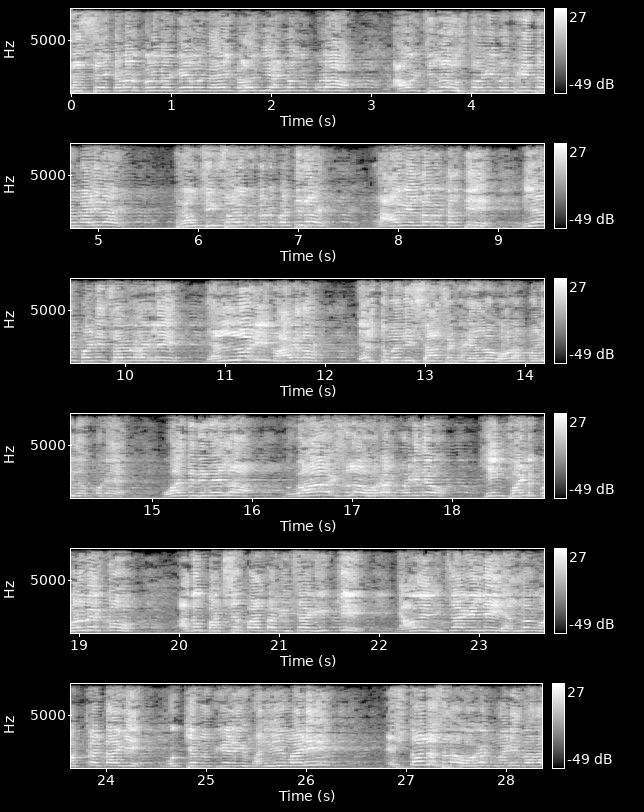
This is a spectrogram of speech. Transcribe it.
ಸಸ್ಯ ಕವರ್ ಕೊಡಬೇಕು ನಾಯಕ್ ಬೆಳಗಿ ಅಣ್ಣಗೂ ಕೂಡ ಅವ್ರು ಜಿಲ್ಲಾ ಉಸ್ತುವಾರಿ ಮಂತ್ರಿ ಅಂತ ಮಾಡಿದಾಗ ಧರ್ಮ್ ಸಿಂಗ್ ಸಾಹೇಬ್ ದುಡ್ಡು ಕೊಟ್ಟಿದಾಗ ನಾವೆಲ್ಲರೂ ಕಲ್ತಿ ಬಿ ಎಂ ಪಾಟೀಲ್ ಸಾಹೇಬರಾಗ್ಲಿ ಎಲ್ಲರೂ ಈ ಭಾಗದ ಎಷ್ಟು ಮಂದಿ ಶಾಸಕರು ಎಲ್ಲ ಹೋರಾಟ ಮಾಡಿದಪ್ಪಗೆ ಒಂದು ದಿನ ಇಲ್ಲ, ನೂರಾರು ಸಲ ಹೋರಾಟ ಮಾಡಿದೆವು. ಹಿಂಗ್ ಫಂಡ್ ಕೊಡಬೇಕು. ಅದು ಪಕ್ಷಪಾತ ವಿಚಾರ ಇಕ್ಕಿ ಯಾವುದೇ ಇಲ್ಲಿ ಎಲ್ಲರೂ ಒಕ್ಕಟ್ಟಾಗಿ ಮುಖ್ಯಮಂತ್ರಿಗಳಿಗೆ ಮನವಿ ಮಾಡಿ ಎಷ್ಟೊಂದು ಸಲ ಹೋಗಕ್ ಮಾಡಿದ್ವದ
